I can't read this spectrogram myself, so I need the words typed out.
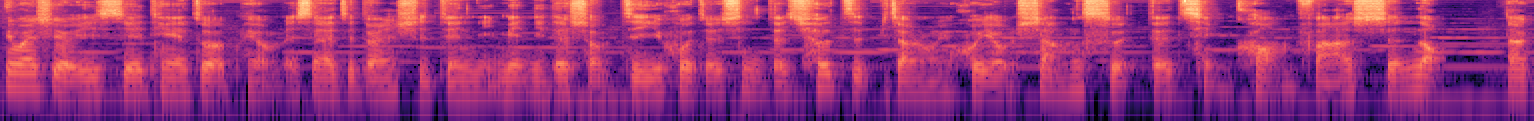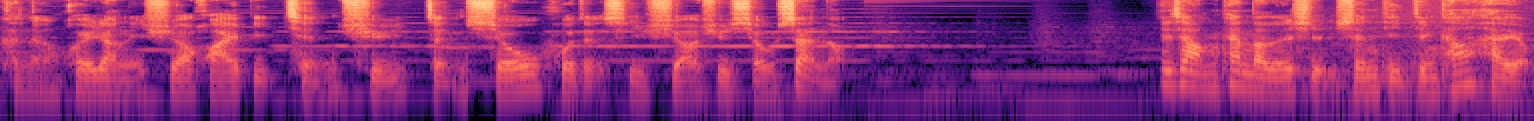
另外是有一些天蝎座的朋友们，现在这段时间里面，你的手机或者是你的车子比较容易会有伤损的情况发生哦。那可能会让你需要花一笔钱去整修，或者是需要去修缮哦。接下来我们看到的是身体健康还有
